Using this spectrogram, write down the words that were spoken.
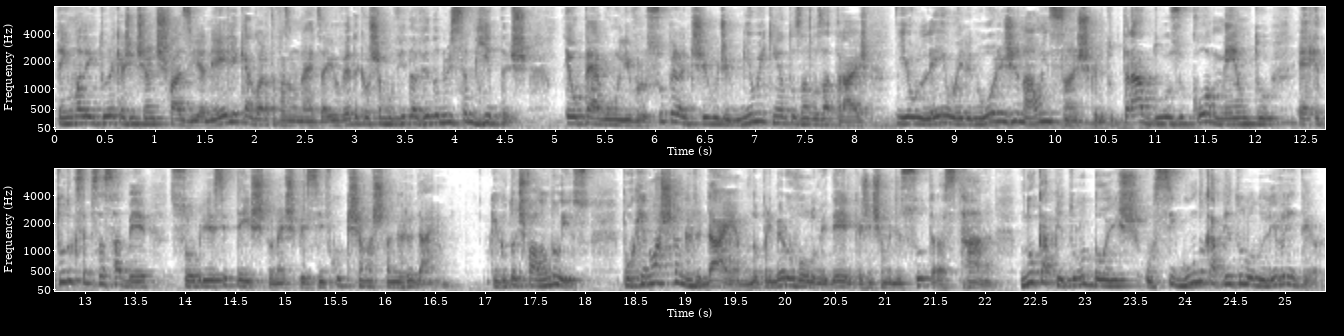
tem uma leitura que a gente antes fazia nele, que agora tá fazendo Nerds Ayurveda, que eu chamo Vida Veda nos Samhitas. Eu pego um livro super antigo de 1500 anos atrás e eu leio ele no original em sânscrito, traduzo, comento, é, é tudo que você precisa saber sobre esse texto né, específico que chama Ashtanga Hridayam. Por que, que eu estou te falando isso? Porque no Ashtanga Hridayam, no primeiro volume dele, que a gente chama de Sutrasthana, no capítulo 2, o segundo capítulo do livro inteiro,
